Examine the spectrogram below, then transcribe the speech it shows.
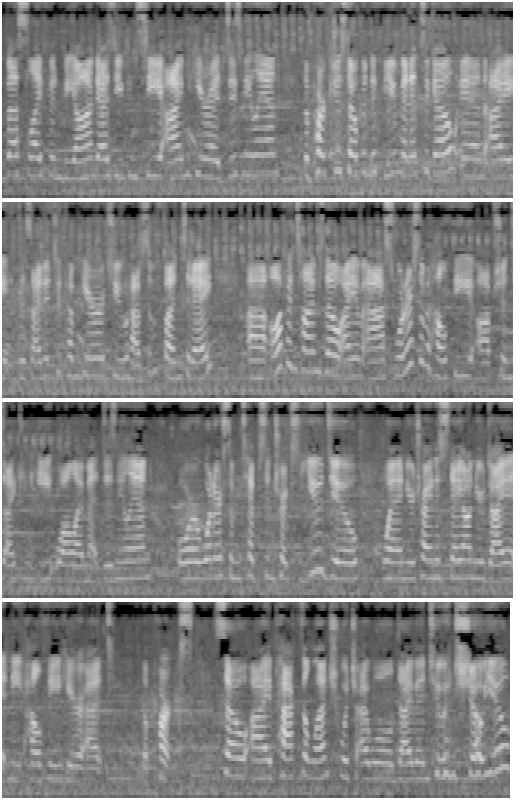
Best Life and Beyond. As you can see, I'm here at Disneyland. The park just opened a few minutes ago and I decided to come here to have some fun today. Uh, oftentimes though, I am asked, what are some healthy options I can eat while I'm at Disneyland? Or what are some tips and tricks you do when you're trying to stay on your diet and eat healthy here at the parks? So I packed a lunch, which I will dive into and show you.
